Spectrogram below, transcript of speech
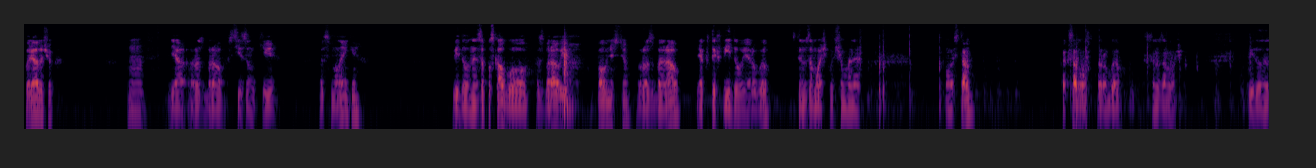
порядочок. Я розбирав всі замки ось маленькі. Відео не запускав, бо збирав їх повністю, розбирав, як в тих відео я робив з тим замочком, що в мене ось там. Так само робив з цим замочком. Відео не,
